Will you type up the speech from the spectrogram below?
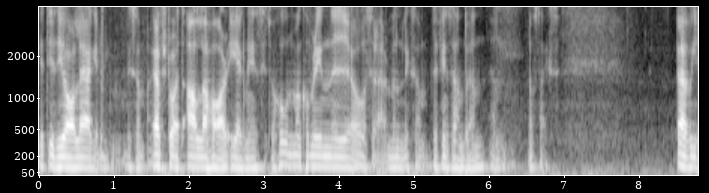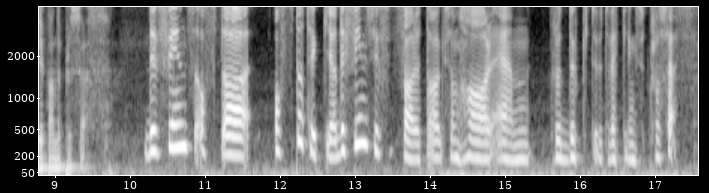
ett idealläge. Liksom. Jag förstår att alla har egna situationer man kommer in i och sådär. Men liksom, det finns ändå en, en någon slags övergripande process. Det finns ofta, ofta tycker jag, det finns ju företag som har en produktutvecklingsprocess.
